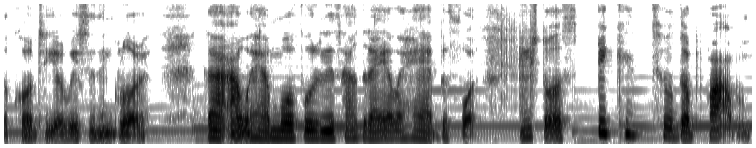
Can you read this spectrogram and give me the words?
according to your riches and glory. God, I will have more food in this house than I ever had before. You start speaking to the problem.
